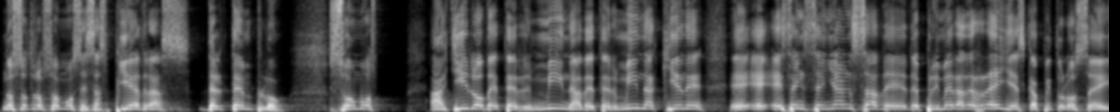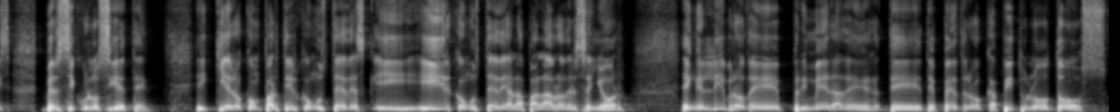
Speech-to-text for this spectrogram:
Nosotros somos esas piedras del templo. Somos, allí lo determina, determina quién es eh, eh, esa enseñanza de, Primera de Reyes, capítulo 6, versículo 7. Y quiero compartir con ustedes y ir con ustedes a la palabra del Señor en el libro de Primera de, Pedro capítulo 2.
